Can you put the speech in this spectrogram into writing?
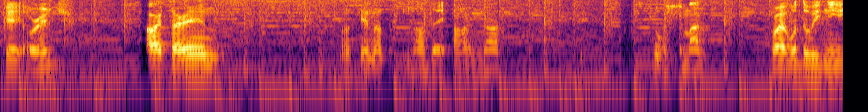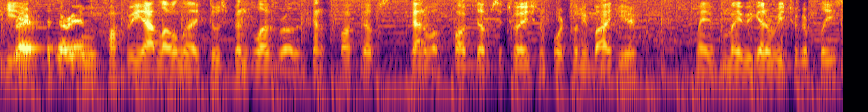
okay. Orange? Hearts are in. Okay, not. No, they are not. Oh. Come on. Alright, what do we need here? Are in. Fuck, we had only like two spins left, bro. This kind of fucked up, kind of a fucked up situation. 420 by here. Maybe, maybe get a retrigger, please.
